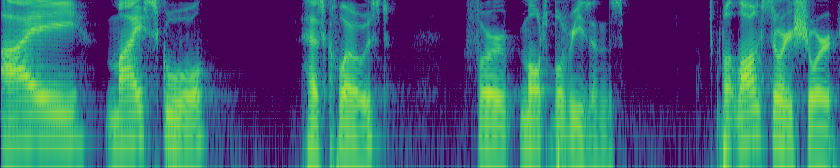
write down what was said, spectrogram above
I my school has closed for multiple reasons. But long story short,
